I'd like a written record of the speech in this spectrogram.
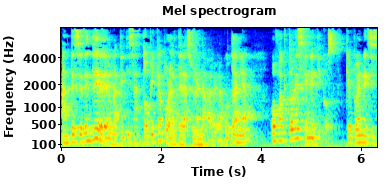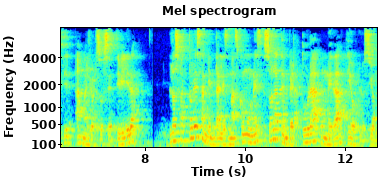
antecedente de dermatitis atópica por alteración en la barrera cutánea o factores genéticos que pueden existir a mayor susceptibilidad. Los factores ambientales más comunes son la temperatura, humedad y oclusión,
